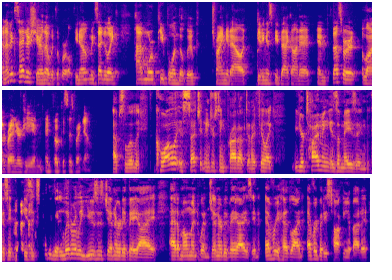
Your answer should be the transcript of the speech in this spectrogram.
And I'm excited to share that with the world. You know, I'm excited to like have more people in the loop trying it out, giving us feedback on it. And that's where a lot of our energy and, and focus is right now. Absolutely. Koalluh is such an interesting product. And I feel like your timing is amazing because it is something that literally uses generative AI at a moment when generative AI is in every headline. Everybody's talking about it.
